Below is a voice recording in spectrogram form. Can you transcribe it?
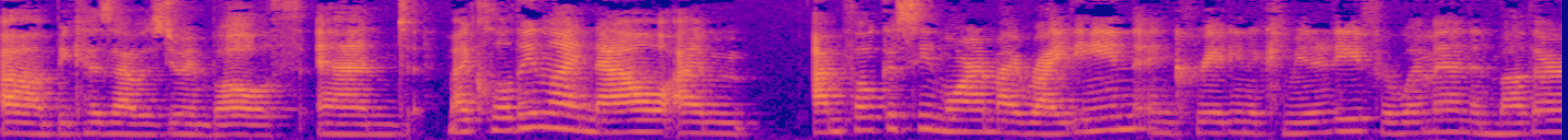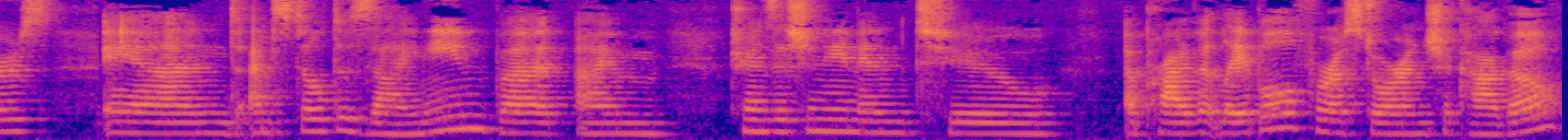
um, because I was doing both. And my clothing line now, I'm I'm focusing more on my writing and creating a community for women and mothers. And I'm still designing, but I'm transitioning into a private label for a store in Chicago.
